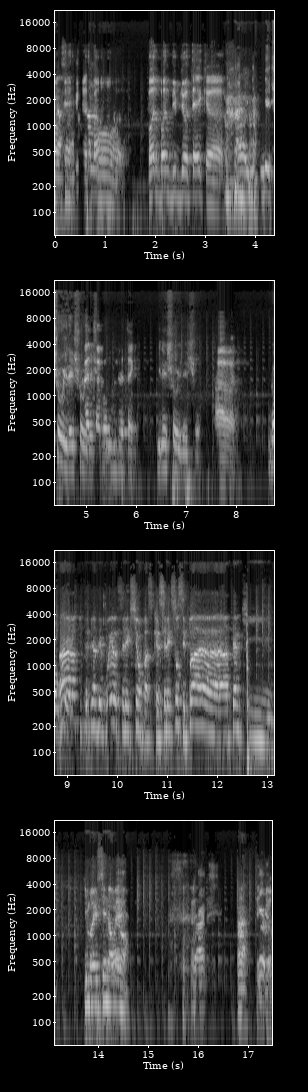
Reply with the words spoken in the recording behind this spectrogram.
merci. Félicitations. euh, Bonne, bonne bibliothèque. euh, ouais, il est- chaud, il est chaud, il Très, est très chaud, bonne bibliothèque. il est chaud, il est chaud. Ah ouais. Donc, Ah euh, non, tu t'es bien débrouillé aux sélections parce que sélection c'est pas euh, un thème qui qui me réussit énormément. ouais. Dur.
